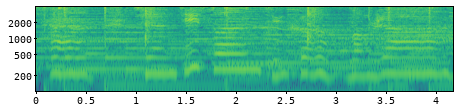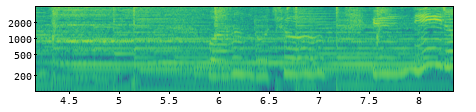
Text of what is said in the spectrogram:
不计谈，千计算，今何茫然？问不出，与你终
